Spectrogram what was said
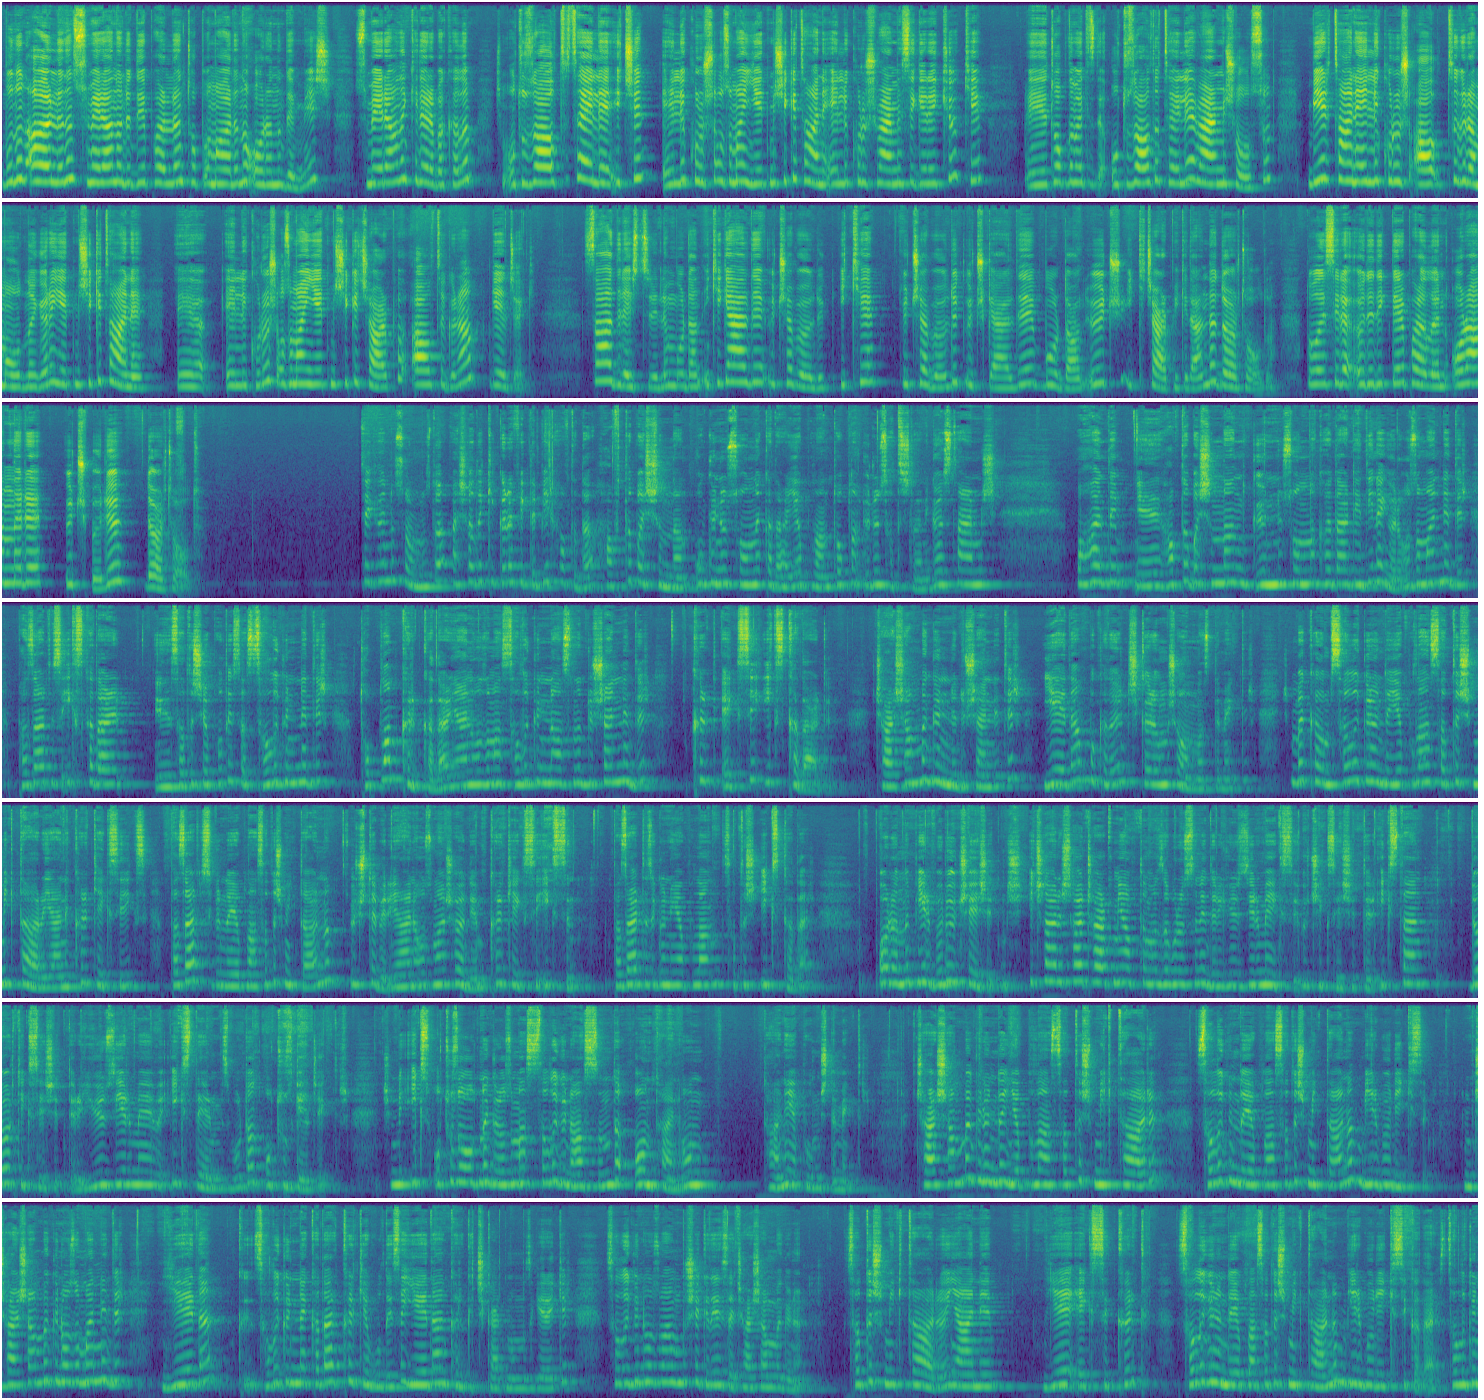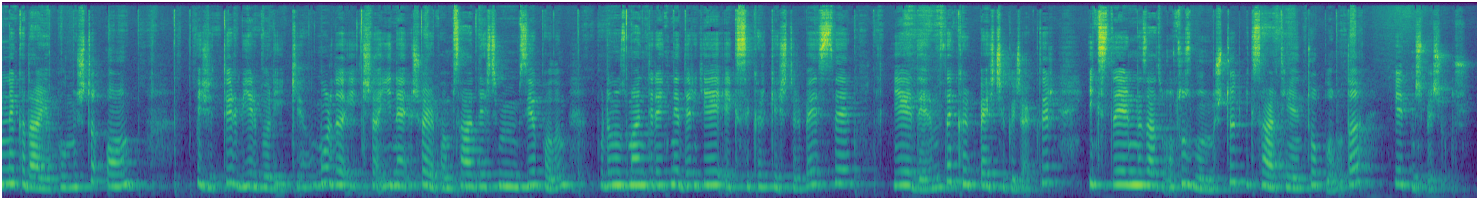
Bunun ağırlığının Sümeyra'nın ödediği paraların toplam ağırlığına oranı demiş. Sümeyra'nınkilere bakalım. Şimdi 36 TL için 50 kuruşa o zaman 72 tane 50 kuruş vermesi gerekiyor ki e, toplam etkisi 36 TL vermiş olsun. Bir tane 50 kuruş 6 gram olduğuna göre 72 tane e, 50 kuruş o zaman 72 çarpı 6 gram gelecek. Sadeleştirelim. Buradan 2 geldi. 3'e böldük 2. 3'e böldük 3 geldi. Buradan 3. 2 çarpı 2'den de 4 oldu. Dolayısıyla ödedikleri paraların oranları 3 bölü 4 oldu. 80. sorumuzda aşağıdaki grafikte bir haftada hafta başından o günün sonuna kadar yapılan toplam ürün satışlarını göstermiş. O halde e, hafta başından günün sonuna kadar dediğine göre o zaman nedir? Pazartesi x kadar e, satış yapıldıysa salı günü nedir? Toplam 40 kadar. Yani o zaman salı gününe aslında düşen nedir? 40 eksi x kadardır. Çarşamba gününe düşen nedir? Y'den bu kadarın çıkarılmış olması demektir. Şimdi bakalım salı gününde yapılan satış miktarı yani 40 eksi x pazartesi gününde yapılan satış miktarının 3'te 1. Yani o zaman şöyle diyelim 40 eksi x'in pazartesi günü yapılan satış x kadar oranı 1 bölü 3'e eşitmiş. İçler dışlar çarpımı yaptığımızda burası nedir? 120 eksi 3x eşittir x'ten 4x eşittir 120 ve x değerimiz buradan 30 gelecektir. Şimdi x 30 olduğuna göre o zaman salı günü aslında 10 tane 10 tane yapılmış demektir. Çarşamba gününde yapılan satış miktarı salı günde yapılan satış miktarının 1 bölü 2'si. Şimdi çarşamba günü o zaman nedir? Y'den salı gününe kadar 40 yapıldıysa Y'den 40'ı çıkartmamız gerekir. Salı günü o zaman bu şekilde ise çarşamba günü. Satış miktarı yani Y eksi 40 salı gününde yapılan satış miktarının 1 bölü 2'si kadar. Salı günü ne kadar yapılmıştı? 10 eşittir 1 bölü 2. Burada işte yine şöyle yapalım. Sadeleştirmemizi yapalım. Buradan o zaman direkt nedir? Y eksi 40 eşittir 5 ise Y değerimiz de 45 çıkacaktır. X değerini zaten 30 bulmuştuk. X artı Y'nin toplamı da 75 olur.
